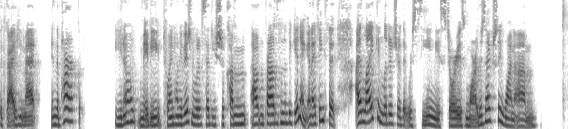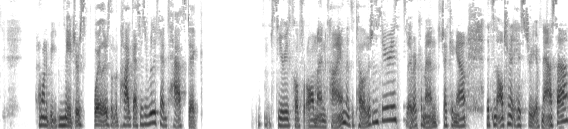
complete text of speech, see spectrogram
the guy he met in the park, you know, maybe 2020 Vision would have said you should have come out and proud from the beginning. And I think that I like in literature that we're seeing these stories more. There's actually one, um, I don't want to be major spoilers on the podcast. There's a really fantastic series called For All Mankind. That's a television series that I recommend checking out. It's an alternate history of NASA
